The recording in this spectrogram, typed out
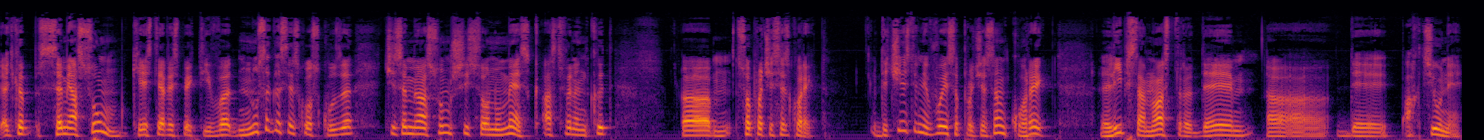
adică să-mi asum chestia respectivă, nu să găsesc o scuză, ci să mi-o asum și să o numesc, astfel încât uh, să o procesez corect. De ce este nevoie să procesăm corect lipsa noastră de, uh, de acțiune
